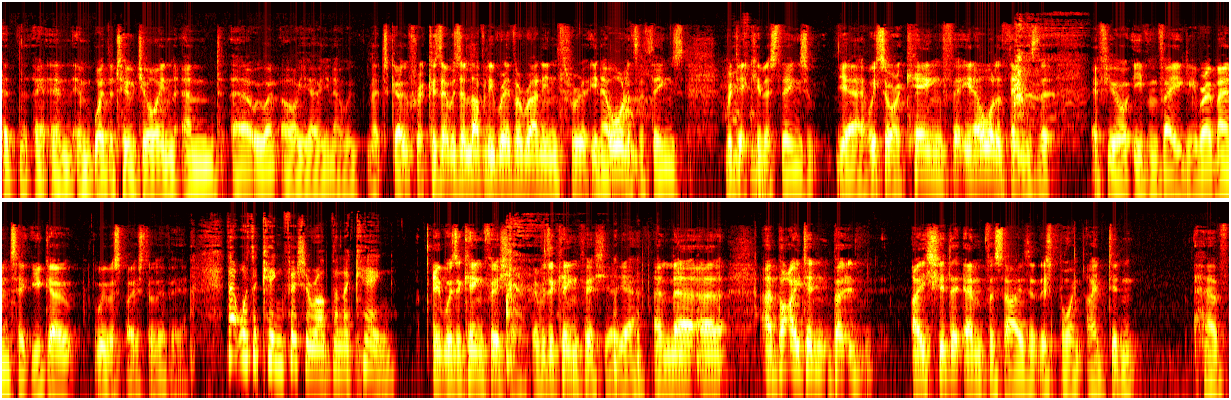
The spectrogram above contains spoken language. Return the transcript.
at the, in, in, where the two join, and uh, we went, oh yeah, you know, we, let's go for it because there was a lovely river running through, you know, all of the things, ridiculous things. Yeah, we saw a king, you know, all the things that if you're even vaguely romantic, you go, we were supposed to live here. That was a kingfisher rather than a king. It was a kingfisher. it was a kingfisher, yeah. And, uh, uh, and but I didn't. But I should emphasise at this point, I didn't have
